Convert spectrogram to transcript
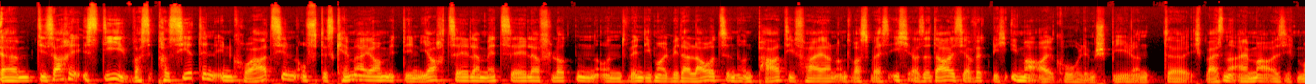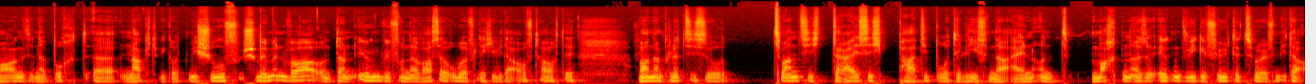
Ähm, die Sache ist die, was passiert denn in Kroatien? Oft, das kennen wir ja mit den Yachtzähler, Metzählerflotten und wenn die mal wieder laut sind und Party feiern und was weiß ich. Also da ist ja wirklich immer Alkohol im Spiel. Und äh, ich weiß nur einmal, als ich morgens in der Bucht äh, nackt, wie Gott mich schuf, schwimmen war und dann irgendwie von der Wasseroberfläche wieder auftauchte, waren dann plötzlich so 20, 30 Partyboote liefen da ein und machten also irgendwie gefühlte 12,80 Meter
